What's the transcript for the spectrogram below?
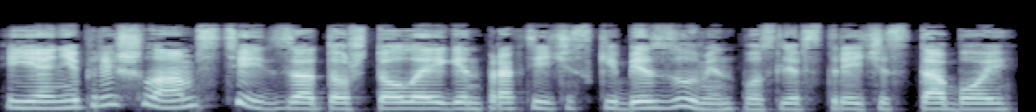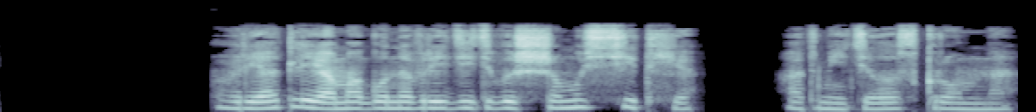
я не пришла мстить за то, что Лейген практически безумен после встречи с тобой. «Вряд ли я могу навредить высшему ситхе», — отметила скромно.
